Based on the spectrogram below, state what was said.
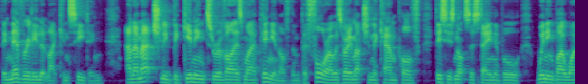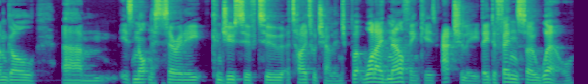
They never really looked like conceding. And I'm actually beginning to revise my opinion of them. Before, I was very much in the camp of this is not sustainable, winning by one goal um, is not necessarily conducive to a title challenge. But what I now think is actually they defend so well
